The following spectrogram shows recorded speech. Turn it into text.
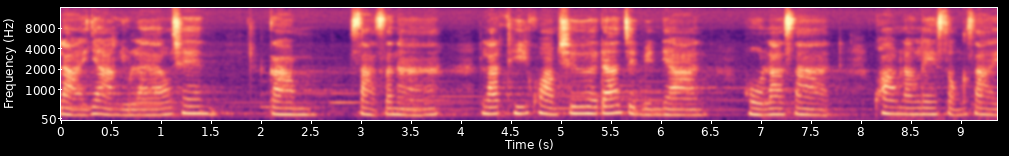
หลายอย่างอยู่แล้ว เช่น กรรม ศาสนา ลัทธิความเชื่อด้านจิตวิญญาณ โหราศาสตร์ ความลังเลสงสัย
